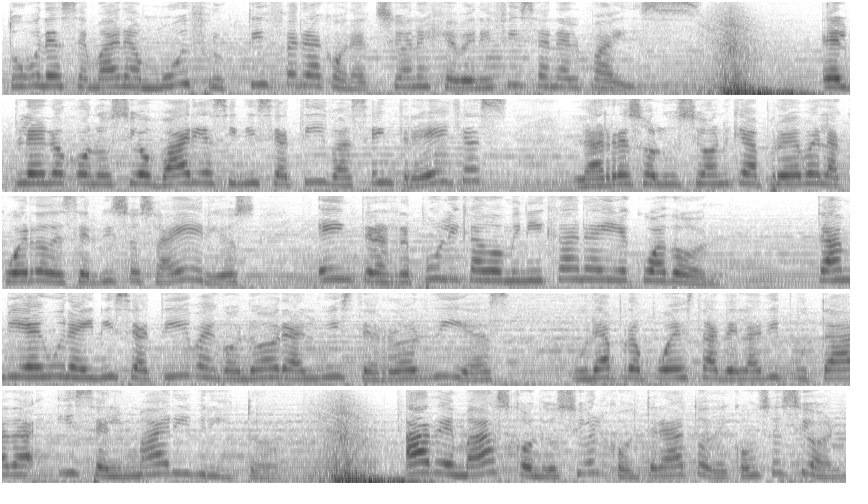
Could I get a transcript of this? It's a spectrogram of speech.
tuvo una semana muy fructífera con acciones que benefician al país. El Pleno conoció varias iniciativas, entre ellas la resolución que aprueba el acuerdo de servicios aéreos entre República Dominicana y Ecuador. También una iniciativa en honor a Luis Terror Díaz, una propuesta de la diputada Iselmari Brito. Además, conoció el contrato de concesión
